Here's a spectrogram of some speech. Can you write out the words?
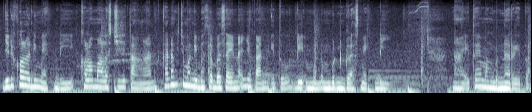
Jadi kalau di McD kalau males cuci tangan kadang cuma dibasah-basahin aja kan itu di embun-embun gelas McD nah itu emang bener itu.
